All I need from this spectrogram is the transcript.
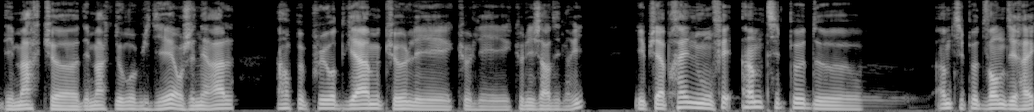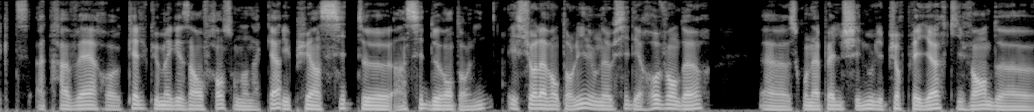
des marques, des marques de mobilier en général un peu plus haut de gamme que les, que les, que les jardineries. Et puis après, nous, on fait un petit peu de, un petit peu de vente directe à travers quelques magasins en France, on en a quatre, et puis un site, un site de vente en ligne. Et sur la vente en ligne, on a aussi des revendeurs euh, ce qu'on appelle chez nous les pure players qui vendent, euh,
